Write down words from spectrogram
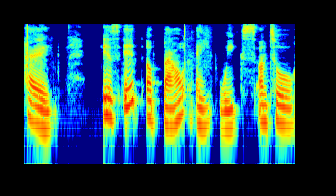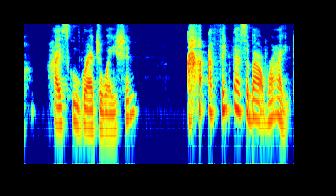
Hey, is it about eight weeks until high school graduation? I think that's about right.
